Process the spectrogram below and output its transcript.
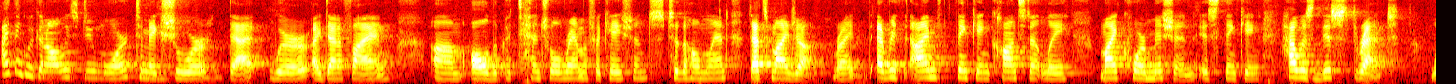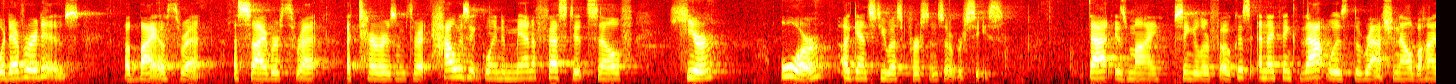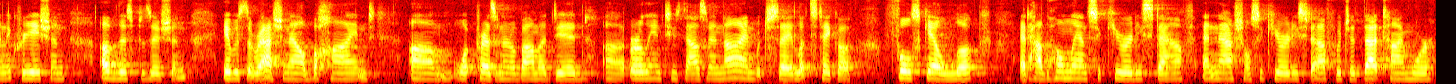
I think we can always do more to make sure that we're identifying um, all the potential ramifications to the homeland. That's my job, right? Everything, I'm thinking constantly, my core mission is thinking, how is this threat, whatever it is, a bio threat, a cyber threat, a terrorism threat, how is it going to manifest itself here or against US persons overseas? That is my singular focus, and I think that was the rationale behind the creation of this position. It was the rationale behind um, what President Obama did uh, early in 2009, which say, let's take a full-scale look at how the Homeland Security staff and National Security staff, which at that time were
